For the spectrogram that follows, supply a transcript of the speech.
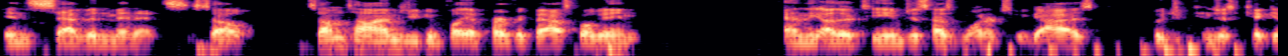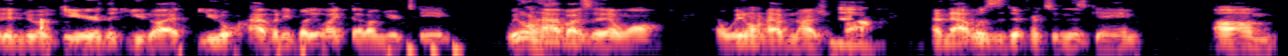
in seven minutes. So sometimes you can play a perfect basketball game, and the other team just has one or two guys who can just kick it into a gear that you don't you don't have anybody like that on your team. We don't have Isaiah Wong, and we don't have Nigel No. And that was the difference in this game. Um,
